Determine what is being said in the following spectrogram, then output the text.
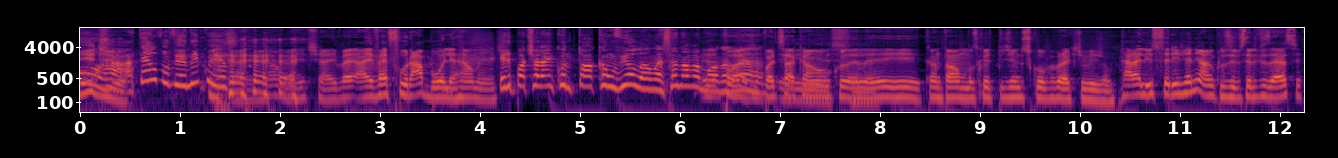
porra, vídeo. Até eu vou ver, eu nem conheço. Realmente, aí vai, aí vai furar a bolha, realmente. ele pode chorar enquanto toca um violão. Essa é a nova Ele moda, pode, né? pode sacar um Isso. ukulele e cantar uma música pedindo desculpa pra Activision. Caralho, isso seria genial, inclusive, se ele fizesse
